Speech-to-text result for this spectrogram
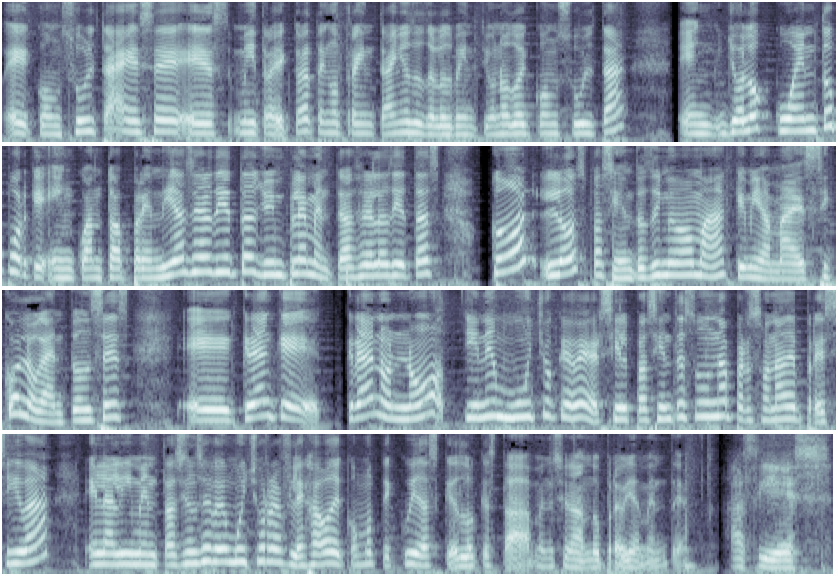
eh, consulta, ese es mi trayectoria, tengo 30 años, desde los 21 doy consulta. En, yo lo cuento porque en cuanto aprendí a hacer dietas, yo implementé hacer las dietas con los pacientes de mi mamá, que mi mamá es psicóloga. Entonces, eh, crean que, crean o no, tiene mucho que ver. Si el paciente es una persona depresiva, en la alimentación se ve mucho reflejado de cómo te cuidas, que es lo que estaba mencionando previamente. Así es.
